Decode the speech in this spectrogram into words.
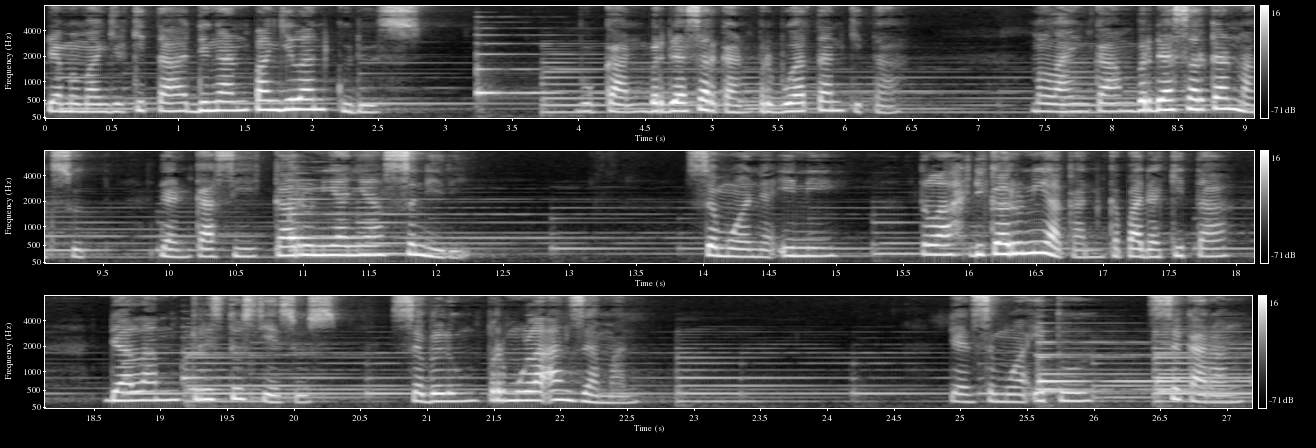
dan memanggil kita dengan panggilan kudus, bukan berdasarkan perbuatan kita, melainkan berdasarkan maksud dan kasih karunia-Nya sendiri. Semuanya ini telah dikaruniakan kepada kita dalam Kristus Yesus sebelum permulaan zaman. Dan semua itu sekarang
